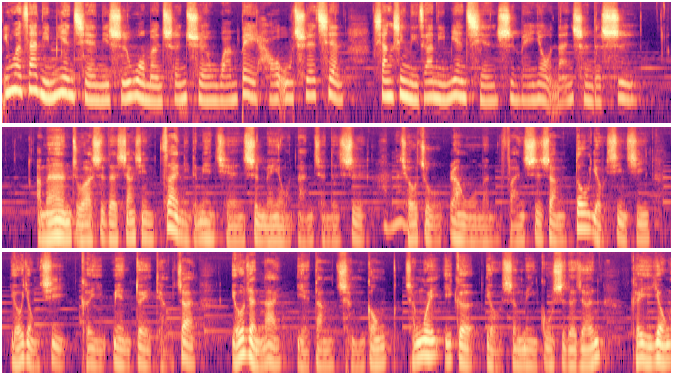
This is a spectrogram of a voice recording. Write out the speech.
因为在你面前，你使我们成全完备，毫无缺欠。相信你在你面前是没有难成的事。阿门，主啊，是的，相信在你的面前是没有难成的事。求主让我们凡事上都有信心，有勇气，可以面对挑战，有忍耐，也当成功，成为一个有生命故事的人，可以用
